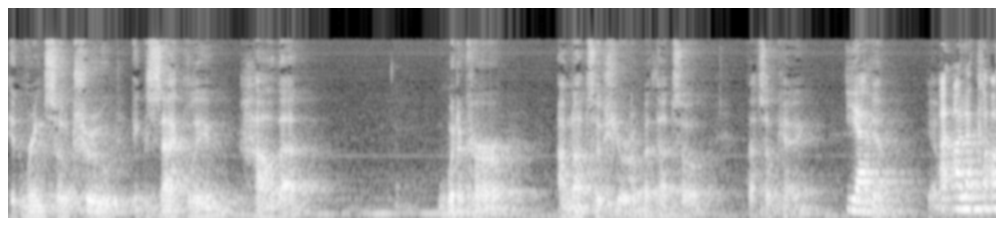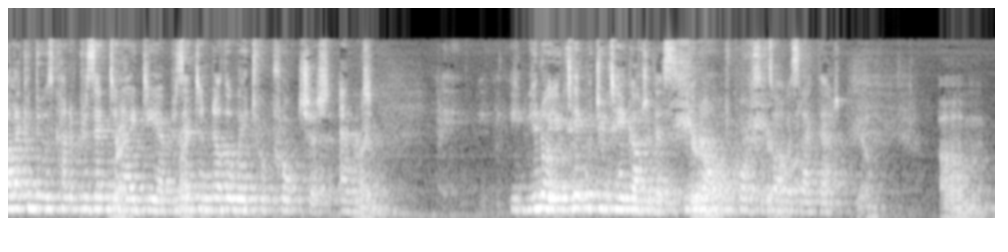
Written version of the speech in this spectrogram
it rings so true. Exactly how that would occur, I'm not so sure, but that's so that's okay. Yeah. Yeah, yeah. I- All, I, all I can do is kind of present an Right, idea, present right. another way to approach it, and Right. y- you know, you take what you take out of this. You know, of course, it's always like that. Yeah. Um,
